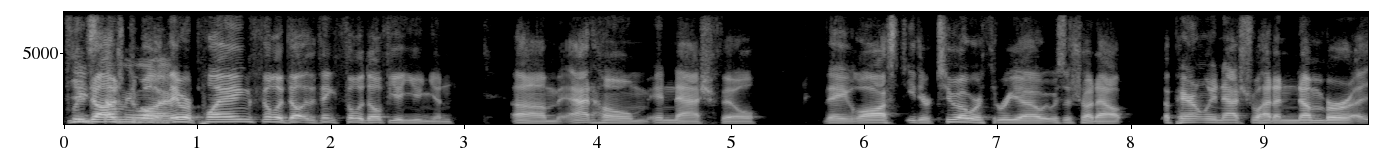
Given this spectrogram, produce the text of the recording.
Please you dodged the bullet. Why. They were playing Philadelphia. I think Philadelphia Union um, at home in Nashville. They lost either 2 0 or 3 0. It was a shutout. Apparently, Nashville had a number. Uh,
